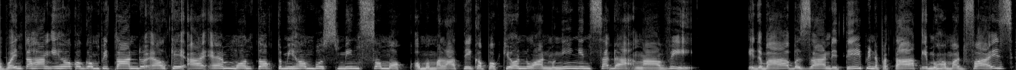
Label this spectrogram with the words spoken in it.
Papaintahang iho kagumpitan do LKIM montok tumihambus min somok o mamalati kapokyonuan mangingin sada ngavi. Ida ba bazan diti pinapatak i Muhammad Faiz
